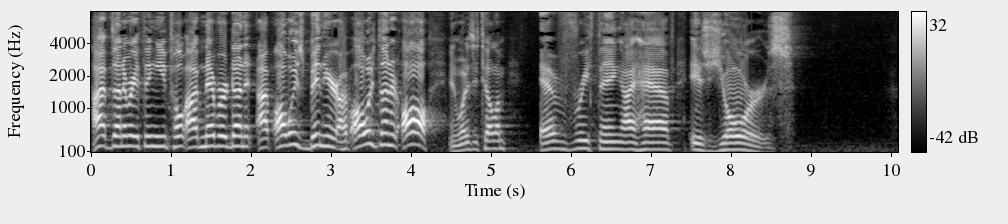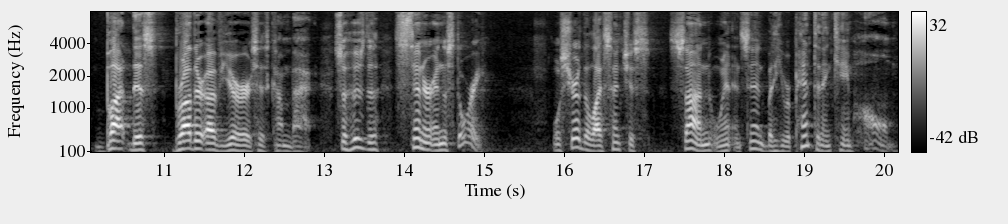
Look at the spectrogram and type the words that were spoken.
I've done everything you've told. I've never done it. I've always been here. I've always done it all. And what does he tell him? Everything I have is yours. But this brother of yours has come back. So who's the sinner in the story? Well, sure, the licentious son went and sinned, but he repented and came home.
